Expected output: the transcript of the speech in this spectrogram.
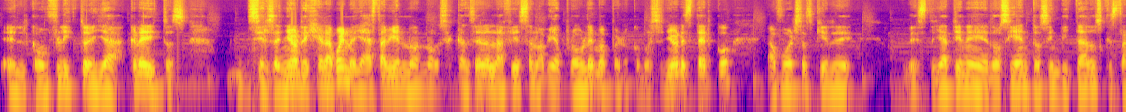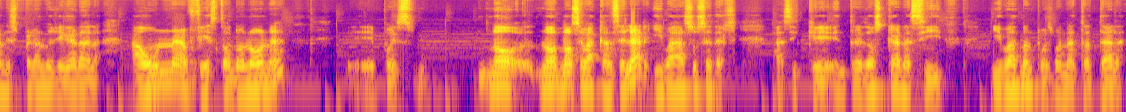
el, conflicto y ya, créditos. Si el señor dijera, bueno, ya está bien, no, no se cancela la fiesta, no había problema, pero como el señor es terco, a fuerzas quiere, este, ya tiene 200 invitados que están esperando llegar a, a una fiesta nonona, eh, pues no, no, no se va a cancelar y va a suceder. Así que entre dos caras y, y Batman, pues van a tratar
